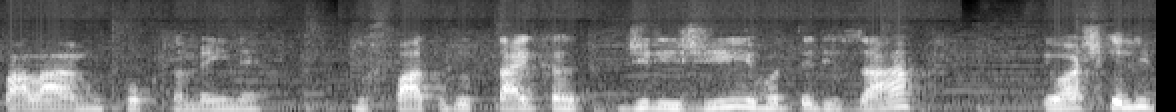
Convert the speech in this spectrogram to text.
falar um pouco também, né, do fato do Taika dirigir e roteirizar. Eu acho que ele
